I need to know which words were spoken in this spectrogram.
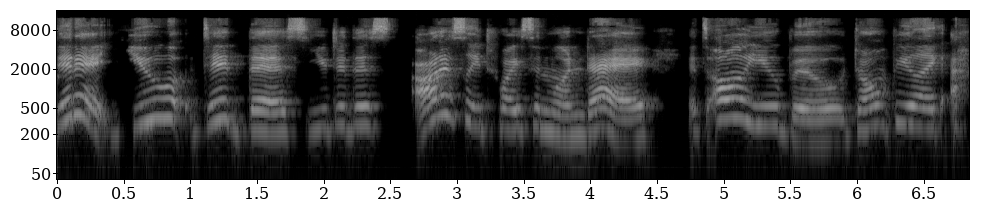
did it. You did this. You did this honestly twice in one day. It's all you, boo. Don't be like, "Ah,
